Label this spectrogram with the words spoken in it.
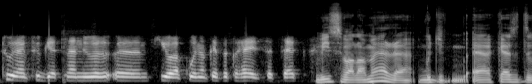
tőlem függetlenül kialakulnak ezek a helyzetek. Visz valamerre? Úgy elkezd...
